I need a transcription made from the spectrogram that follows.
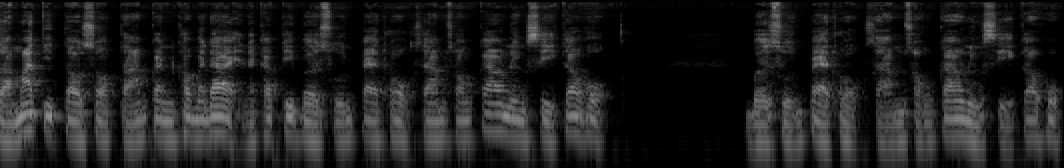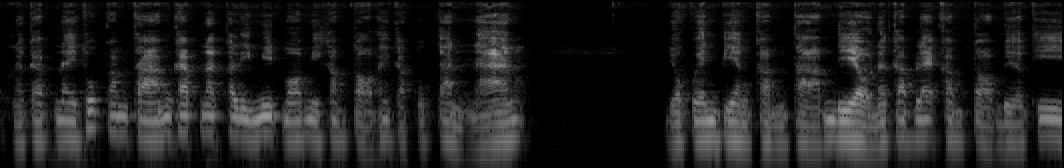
สามารถติดต่อสอบถามกันเข้ามาได้นะครับ ที่เบอร์ 0863291496 เบอร์ 0863291496 นะครับ ในทุกคำถามครับ นักกลิมิตหมอมีคำตอบให้กับทุกท่านนะ ยกเว้นเพียงคำถามเดียวนะครับ และคำตอบเดียวที่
